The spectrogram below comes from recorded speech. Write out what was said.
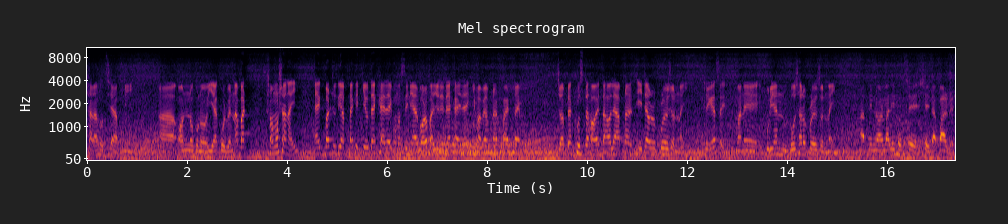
ছাড়া হচ্ছে আপনি অন্য কোনো ইয়া করবেন না। বাট সমস্যা নাই। একবার যদি আপনাকে কেউ দেখায় দেয়, কোনো সিনিয়র বড় ভাই যদি দেখায় দেয় কীভাবে আপনার পার্ট টাইম জবটা খুঁজতে হয়, তাহলে আপনার এটার প্রয়োজন নাই, ঠিক আছে? মানে কোরিয়ান বোঝারও প্রয়োজন নাই, আপনি নর্মালি হচ্ছে সেটা পারবেন।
